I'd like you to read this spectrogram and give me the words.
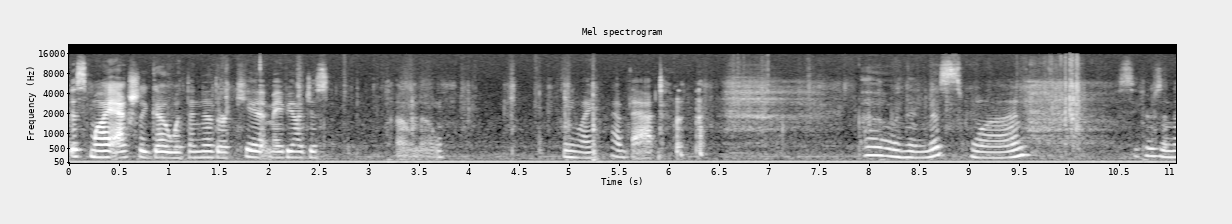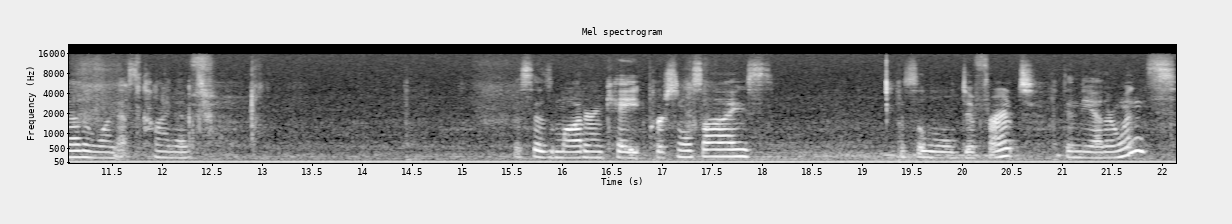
This might actually go with another kit. Maybe I just, I don't know. Anyway, I have that. oh, and then this one. See, here's another one that's kind of this says Modern Cake personal size. It's a little different than the other ones.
